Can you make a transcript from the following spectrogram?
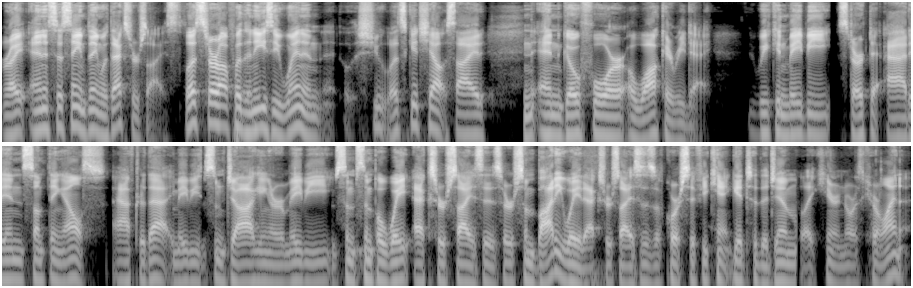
right? And it's the same thing with exercise. Let's start off with an easy win and shoot, let's get you outside and, and go for a walk every day we can maybe start to add in something else after that. Maybe some jogging or maybe some simple weight exercises or some body weight exercises, of course, if you can't get to the gym like here in North Carolina.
